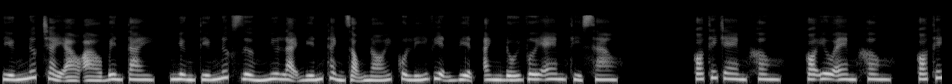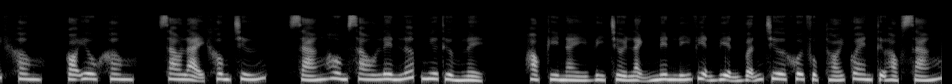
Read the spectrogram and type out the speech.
Tiếng nước chảy ảo ảo bên tay, nhưng tiếng nước dường như lại biến thành giọng nói của Lý Viện Viện anh đối với em thì sao? Có thích em không? Có yêu em không? Có thích không? Có yêu không? Sao lại không chứ? Sáng hôm sau lên lớp như thường lệ. Học kỳ này vì trời lạnh nên Lý Viện Viện vẫn chưa khôi phục thói quen tự học sáng,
